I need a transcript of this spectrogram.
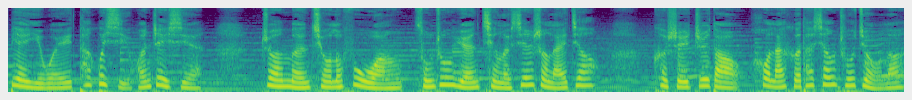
便以为他会喜欢这些，专门求了父王从中原请了先生来教。可谁知道后来和他相处久了。”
